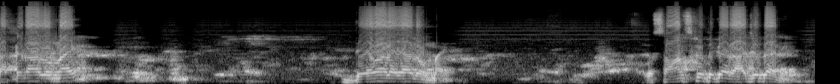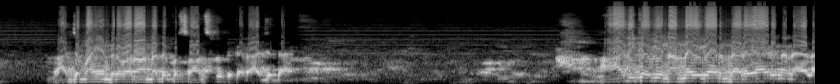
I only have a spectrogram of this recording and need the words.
కట్టడాలు ఉన్నాయి. దేవాలయాలు ఉన్నాయి. సాంస్కృతిక రాజధాని. రాజమహేంద్రవరం అన్నది ఒక సాంస్కృతిక రాజధాని. ఆదికవి నన్నయ్య గారు నడయాడిన నేల.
